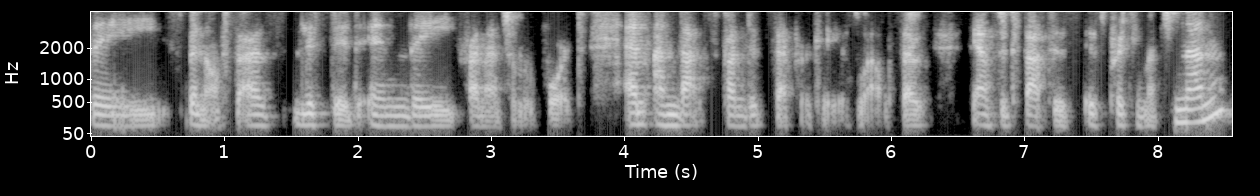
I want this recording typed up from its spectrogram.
the spin-offs as listed in the financial report. And, and that's funded separately as well. So the answer to that is, is pretty much none.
